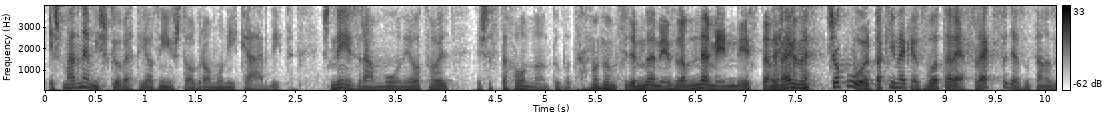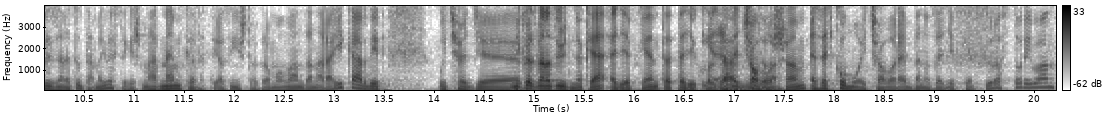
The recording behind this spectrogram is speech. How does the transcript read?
és már nem is követi az Instagramon Ikárdit. És néz rám Móni ott, hogy és ezt te honnan tudod? Hát mondom, figyelj, ne nézz rám, nem én néztem meg, csak volt, akinek ez volt a reflex, hogy ezután az üzenet után megnézték, és már nem követi az Instagramon Vandanara Ikárdit, úgyhogy Miközben az ügynöke egyébként, tehát tegyük hozzá ez egy csavar. gyorsan. Ez egy komoly csavar ebben az egyébként Fura sztoriban.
